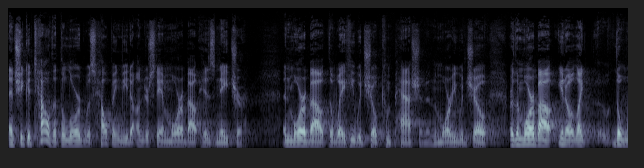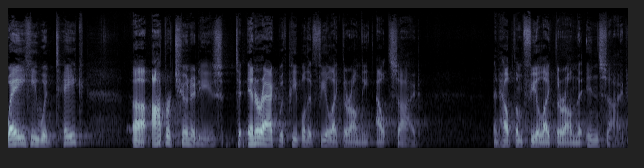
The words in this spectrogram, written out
and she could tell that the Lord was helping me to understand more about his nature and more about the way he would show compassion and the more he would show, or the more about, you know, like the way he would take uh, opportunities to interact with people that feel like they're on the outside and help them feel like they're on the inside.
